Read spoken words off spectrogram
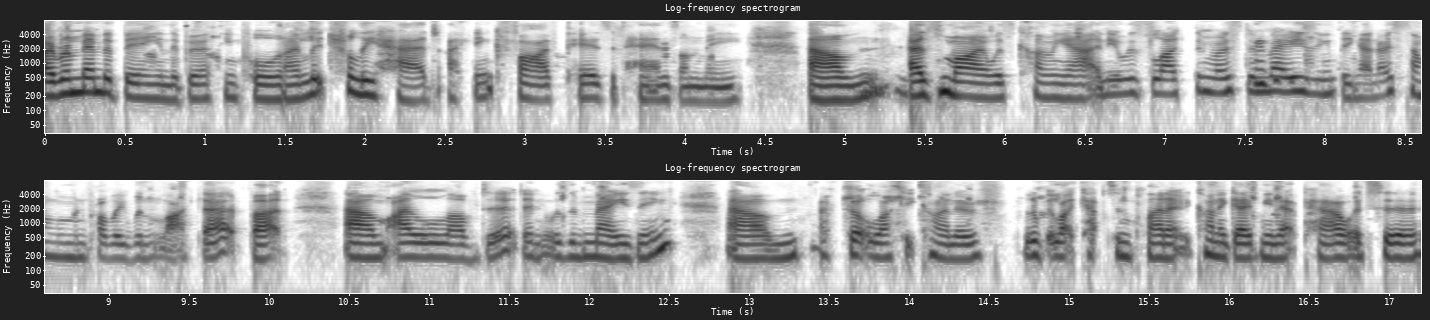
I remember being in the birthing pool and I literally had, I think, five pairs of hands on me um, mm-hmm. as mine was coming out. And it was like the most amazing thing. I know some women probably wouldn't like that, but um, I loved it and it was amazing. Um, I felt like it kind of, a little bit like Captain Planet, it kind of gave me that power to,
